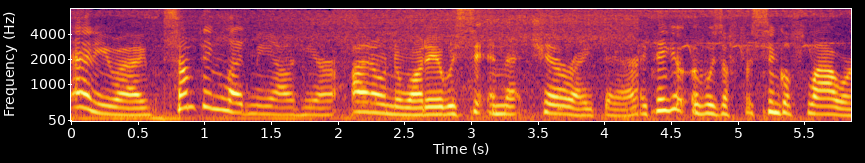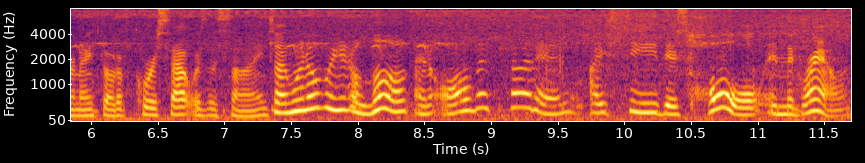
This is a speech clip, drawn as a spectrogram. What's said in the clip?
Anyway, something led me out here. I don't know what. I was sitting in that chair right there. I think it, it was a f- single flower, and I thought, of course, that was a sign. So I went over here to look, and all of a sudden, I see this hole in the ground,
